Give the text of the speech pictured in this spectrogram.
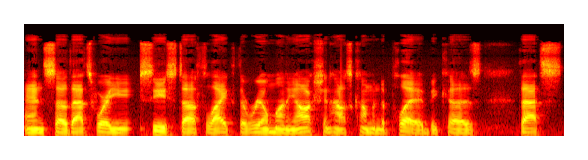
And so that's where you see stuff like the real money auction house come into play because that's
